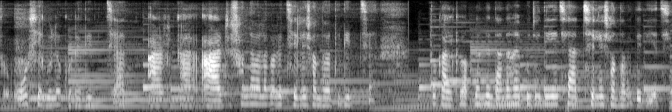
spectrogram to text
তো ও সেগুলো করে দিচ্ছে। আর আর সন্ধ্যাবেলা করে ছেলে সন্ধ্যাবাতি দিচ্ছে। তো কালকেও আপনাদের দাদাভাই পুজো দিয়েছে আর ছেলে সন্ধ্যাবাতি দিয়েছে।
